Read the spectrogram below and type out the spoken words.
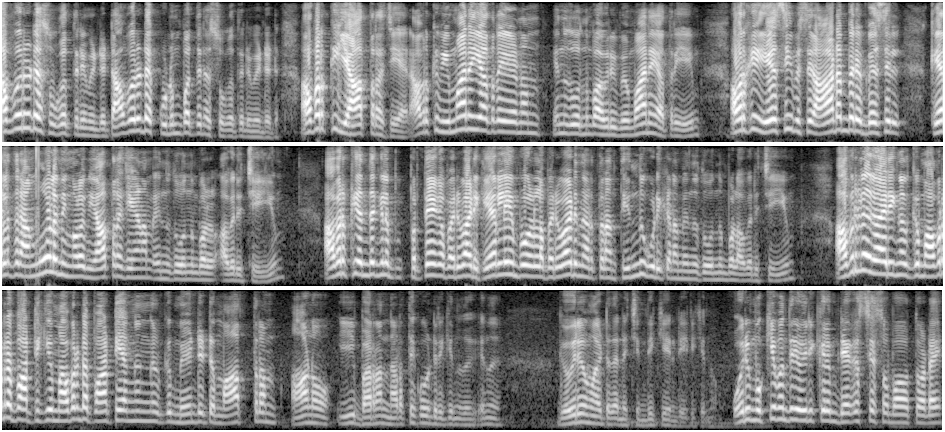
അവരുടെ സുഖത്തിന് വേണ്ടിയിട്ട് അവരുടെ കുടുംബത്തിന്റെ സുഖത്തിന് വേണ്ടിയിട്ട് അവർക്ക് യാത്ര ചെയ്യാൻ അവർക്ക് വിമാനയാത്ര ചെയ്യണം എന്ന് തോന്നുമ്പോൾ അവർ വിമാനയാത്ര ചെയ്യും. അവർക്ക് എ സി ബസ്സിൽ ആഡംബര ബസ്സിൽ കേരളത്തിന് അങ്ങോളം ഇങ്ങോളം യാത്ര ചെയ്യണം എന്ന് തോന്നുമ്പോൾ അവർ ചെയ്യും. അവർക്ക് എന്തെങ്കിലും പ്രത്യേക പരിപാടി കേരളീയം പോലുള്ള പരിപാടി നടത്തണം തിന്നു കുടിക്കണം എന്ന് തോന്നുമ്പോൾ അവർ ചെയ്യും. അവരുടെ കാര്യങ്ങൾക്കും അവരുടെ പാർട്ടിക്കും അവരുടെ പാർട്ടി അംഗങ്ങൾക്കും വേണ്ടിയിട്ട് മാത്രം ആണോ ഈ ഭരണം നടത്തിക്കൊണ്ടിരിക്കുന്നത് എന്ന് ഗൗരവമായിട്ട് തന്നെ ചിന്തിക്കേണ്ടിയിരിക്കുന്നു. ഒരു മുഖ്യമന്ത്രി ഒരിക്കലും രഹസ്യ സ്വഭാവത്തോടെ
